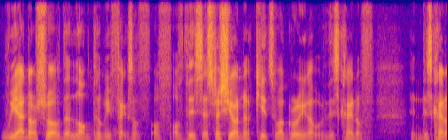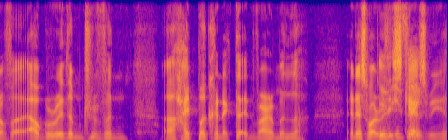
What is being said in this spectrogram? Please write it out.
we are not sure of the long term effects of, of, of this, especially on the kids who are growing up with this kind of in this kind of uh, algorithm driven, uh, hyper connected environment, lah. And that's what really it's scares like- me. Yeah.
